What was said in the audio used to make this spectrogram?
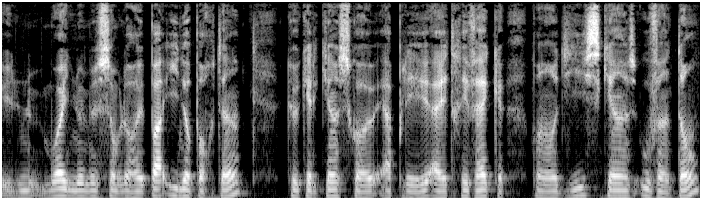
moi, il ne me semblerait pas inopportun que quelqu'un soit appelé à être évêque pendant 10, 15 ou 20 ans,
